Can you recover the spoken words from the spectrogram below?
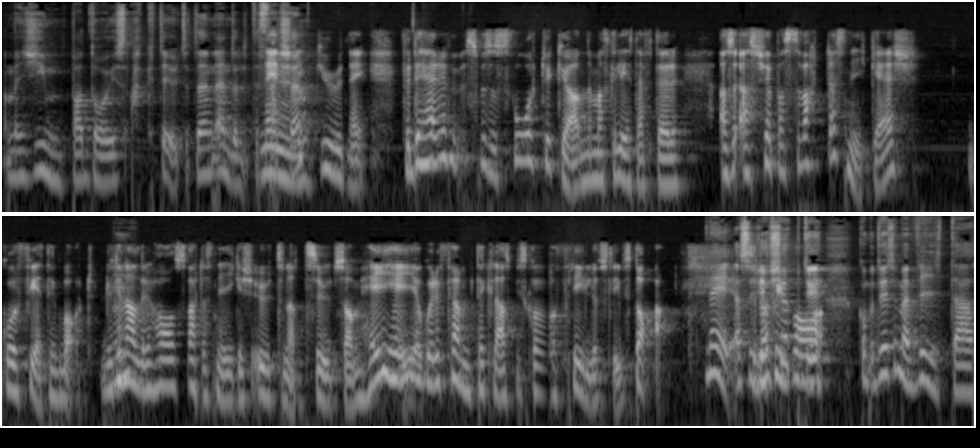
ja, men gympadojsaktiga ut utan ändå lite Nej, fashion. nej, nej, gud nej. För det här är som är så svårt tycker jag när man ska leta efter, alltså att köpa svarta sneakers går feting bort. Du kan Mm. aldrig ha svarta sneakers utan att se ut som hej hej jag går i femte klass, vi ska ha friluftslivsdag. Nej, alltså Så jag köpte ju, vara- du vet de här vita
